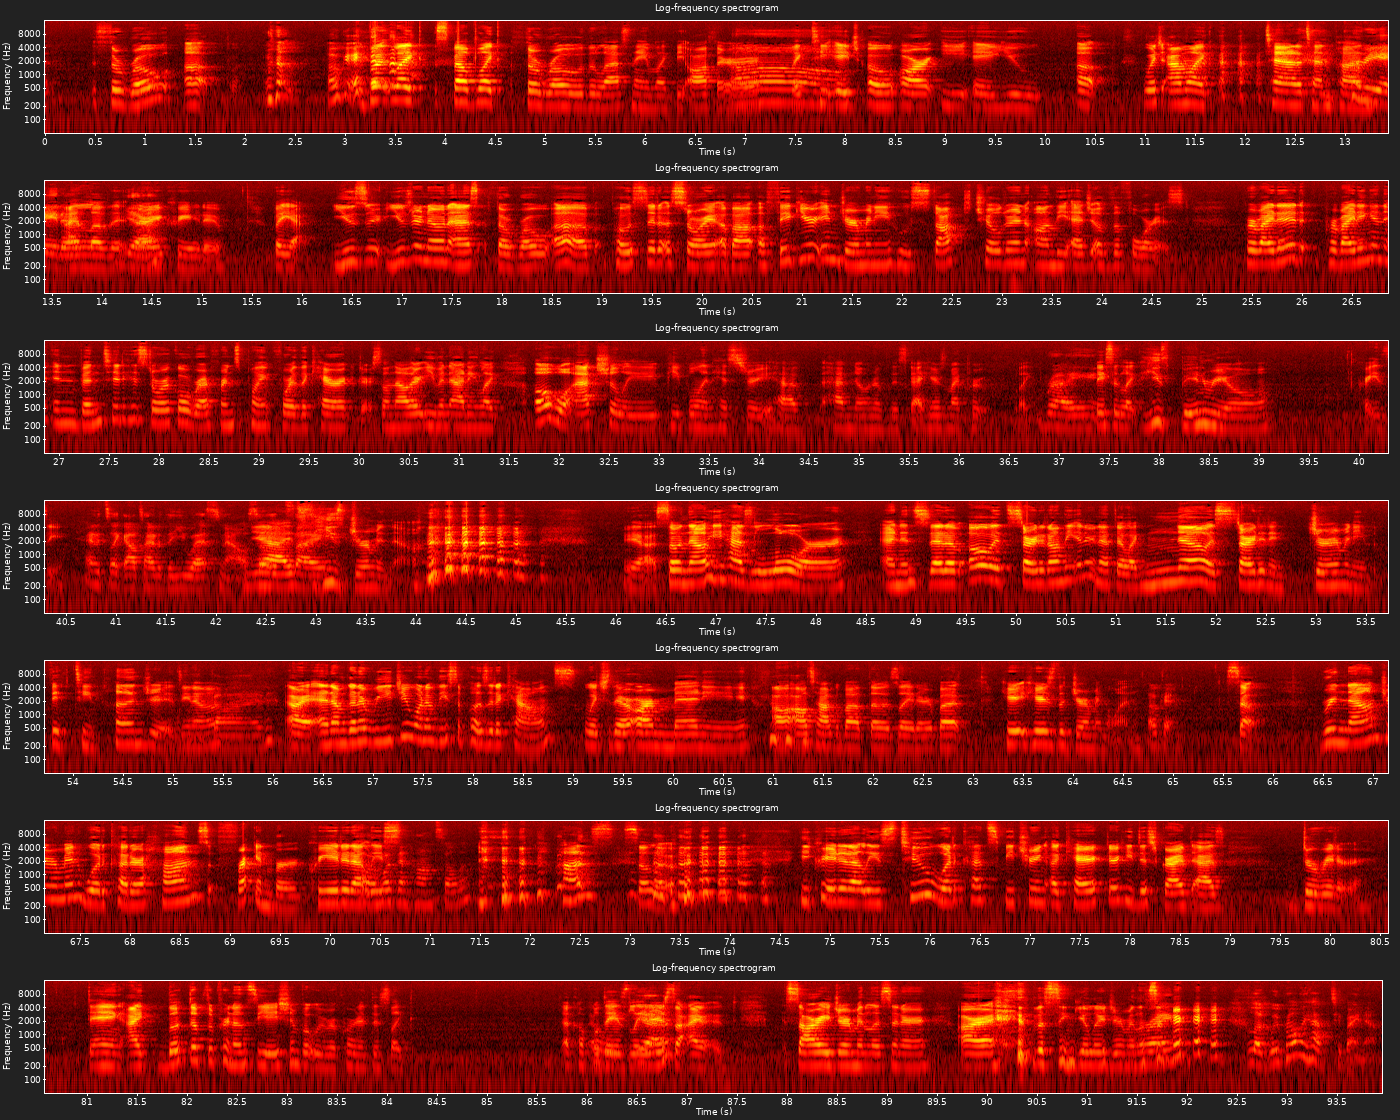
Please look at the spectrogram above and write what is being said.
Thoreau Up. okay. But like spelled like Thoreau, the last name, like the author. Oh. Like T H O R E A U up. Which I'm like 10 out of 10 pun. Creative. I love it. Yeah. Very creative. But yeah, user user known as Thoreau Up posted a story about a figure in Germany who stalked children on the edge of the forest. Provided providing an invented historical reference point for the character. So now they're even adding like, oh well actually people in history have have known of this guy. Here's my proof. Like right. basically like he's been real. Crazy. and it's like outside of the U.S. now. So yeah, it's it's, like... he's German now. yeah, so now he has lore, and instead of oh, it started on the internet, they're like, no, it started in Germany in the 1500s. You Oh know. God. All right, and I'm gonna read you one of these supposed accounts, which there are many. I'll, I'll talk about those later, but here, here's the German one. Okay. So, renowned German woodcutter Hans Freckenberg created at oh, it least wasn't Han Solo. Hans Solo. he created at least two woodcuts featuring a character he described as Der Ritter. Dang, I looked up the pronunciation, but we recorded this like a couple Oh, days later. yeah. So I, sorry, German listener. All right, the singular German Right. listener. Look, we probably have two by now.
